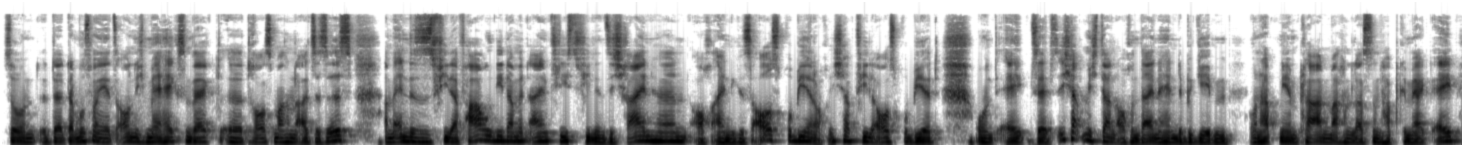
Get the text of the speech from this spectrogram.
So und da, da muss man jetzt auch nicht mehr Hexenwerk äh, draus machen, als es ist am Ende ist es viel Erfahrung, die damit einfließt, viel in sich reinhören, auch einiges ausprobieren. Auch ich habe viel ausprobiert und ey, selbst ich habe mich dann auch in deine Hände begeben und habe mir einen Plan machen lassen und habe gemerkt, ey,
